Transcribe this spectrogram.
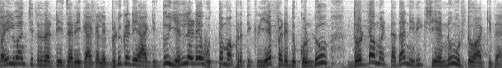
ಪೈಲ್ವಾನ್ ಚಿತ್ರದ ಟೀಸರ್ ಈಗಾಗಲೇ ಬಿಡುಗಡೆಯಾಗಿದ್ದು, ಎಲ್ಲೆಡೆ ಉತ್ತಮ ಪ್ರತಿಕ್ರಿಯೆ ಪಡೆದುಕೊಂಡು ದೊಡ್ಡ ಮಟ್ಟದ ನಿರೀಕ್ಷೆಯನ್ನು ಹುಟ್ಟುಹಾಕಿದೆ.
